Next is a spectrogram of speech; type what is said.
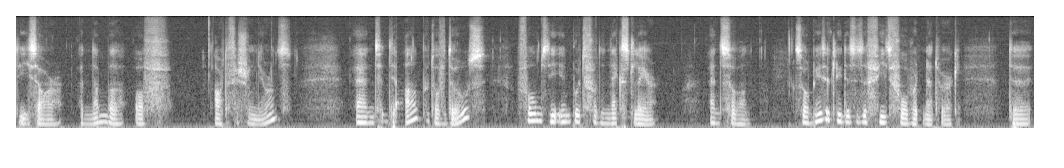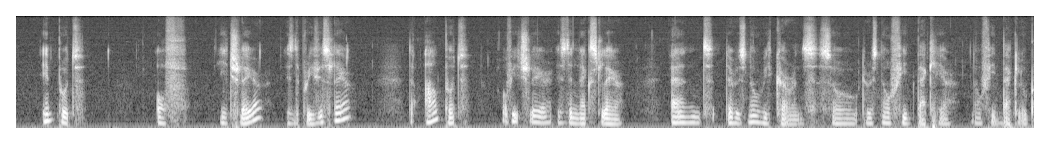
These are a number of artificial neurons and the output of those forms the input for the next layer and so on. So basically this is a feed-forward network. The input of each layer is the previous layer, the output of each layer is the next layer and there is no recurrence, so there is no feedback here, no feedback loop.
